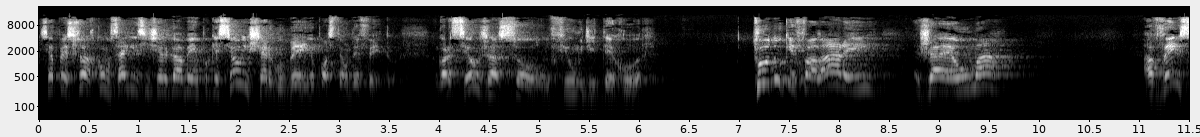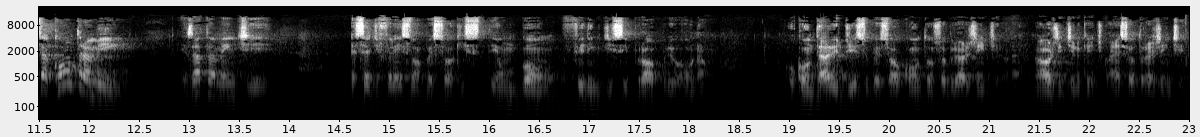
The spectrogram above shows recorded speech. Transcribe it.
Se a pessoa consegue se enxergar bem, porque se eu enxergo bem, eu posso ter um defeito. Agora, se eu já sou um filme de terror, tudo que falarem já é uma avença contra mim. Exatamente essa é a diferença de uma pessoa que tem um bom feeling de si próprio ou não. O contrário disso, o pessoal contam sobre o argentino, né? Não é o argentino que a gente conhece, é outro argentino.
